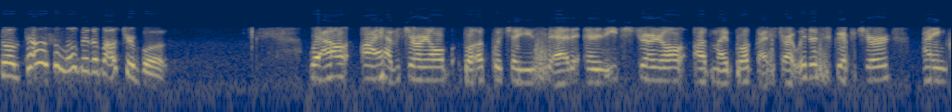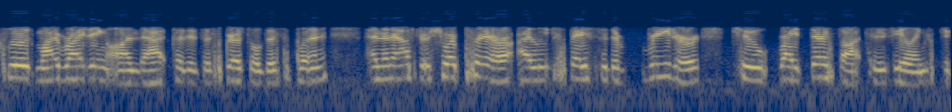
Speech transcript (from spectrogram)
So tell us a little bit about your book. Well, I have a journal book, which I you said, and in each journal of my book, I start with a scripture. I include my writing on that because it's a spiritual discipline. And then after a short prayer, I leave space for the reader to write their thoughts and feelings to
